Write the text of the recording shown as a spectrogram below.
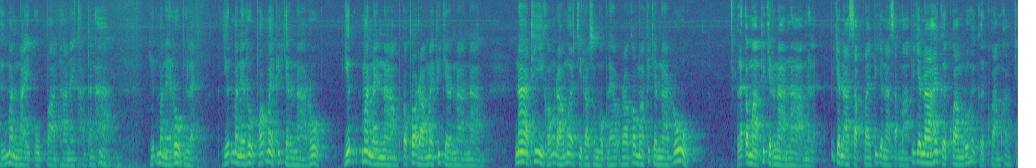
ถือมั่นในอุปาทานในขันธ์ทั้งห้ายึดมั่นในรูปนี่แหละ ยึดมั่นในรูปเพราะไม่พิจารณารูป ยึดมั่นในนาม ก็เพราะเราไม่พิจารณานาม หน้าที่ของเราเมื่อจิตเราสงบแล้ว เราก็มาพิจารณารูป แล้วก็มาพิจารณานามนั่นแหละ พิจารณาสับปลายพิจารณาสัมมา พิจารณาให้เกิดความรู้ให้เกิดความเข้าใจ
